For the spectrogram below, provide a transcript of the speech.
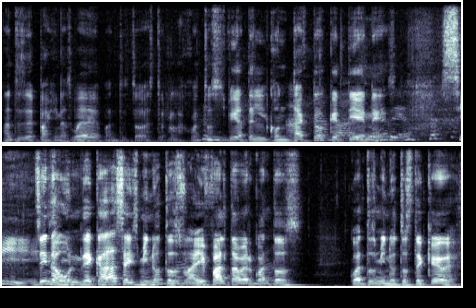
Antes de páginas web, antes de todo este relajo. Entonces, mm. fíjate el contacto que tienes. Sí. Sí, no, Un, de cada seis minutos. Ahí falta ver cuántos, cuántos minutos te quedes.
